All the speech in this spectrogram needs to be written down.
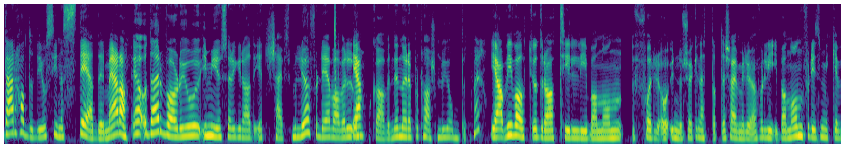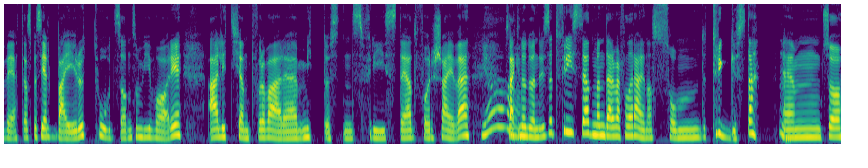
der hadde de jo sine steder mer, da. Ja, Og der var du jo i mye større grad i et skeivt miljø, for det var vel Ja. oppgaven din og reportasjen du jobbet med? Ja, vi valgte jo å dra til Libanon for å undersøke nettopp det skeive miljøet for Libanon. For de som ikke vet det, spesielt Beirut, hovedstaden som vi var i, er litt kjent for å være Midtøstens fristed for skeive. Ja. Så det er ikke nødvendigvis et fristed, men det er i hvert fall regna som det tryggeste. Em, så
